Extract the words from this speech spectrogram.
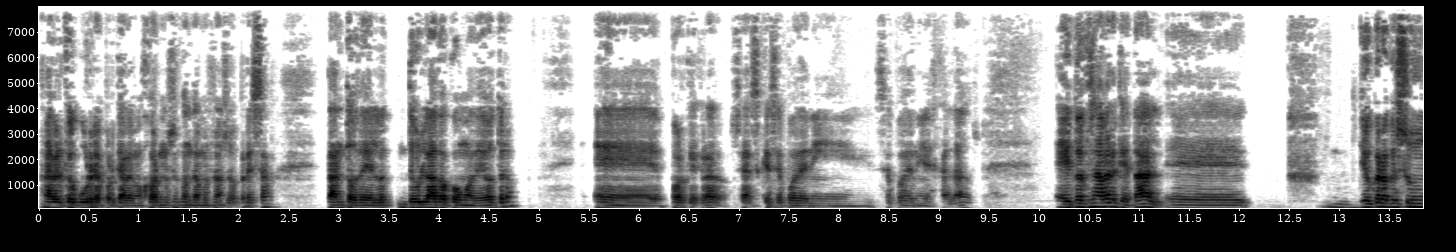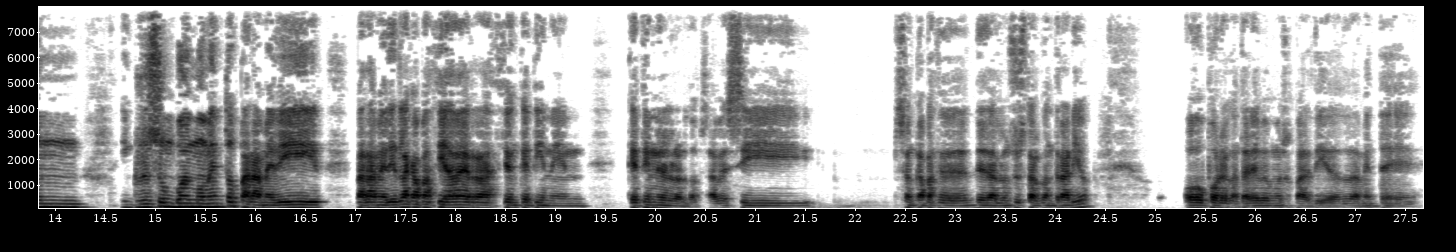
A ver qué ocurre, porque a lo mejor nos encontramos una sorpresa, tanto de, de un lado como de otro. Eh, porque claro, o sea, es que se pueden ir, se pueden ir escaldados. Entonces, a ver qué tal. Eh, yo creo que es un, incluso un buen momento para medir, para medir la capacidad de reacción que tienen, que tienen los dos. A ver si son capaces de, darle un susto al contrario o por el contrario vemos un partido totalmente,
